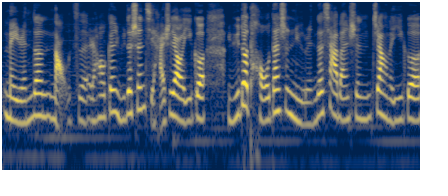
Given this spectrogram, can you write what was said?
美人的脑子，然后跟鱼的身体，还是要一个鱼的头，但是女人的下半身这样的一个？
